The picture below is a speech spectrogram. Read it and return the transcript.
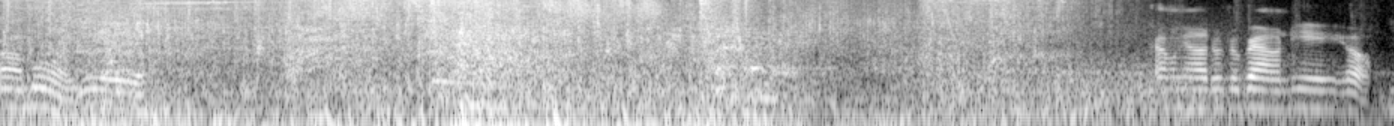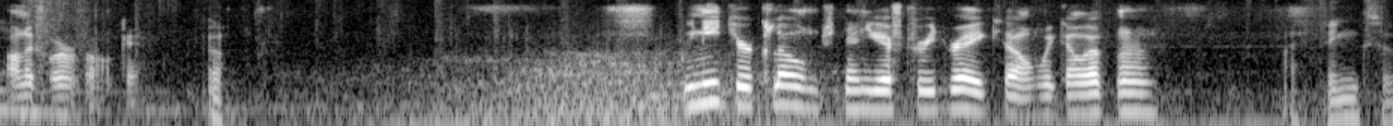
Oh, more, yeah. Coming out of the ground, yeah. Oh, only for, oh, okay. Oh. We need your clones, then you have three Drake, so we go up, uh, I think so.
